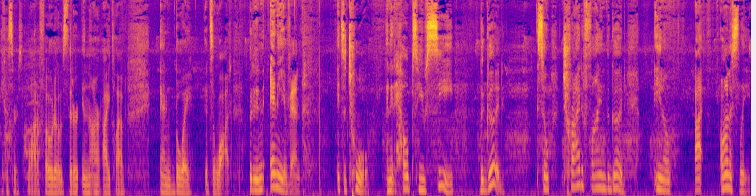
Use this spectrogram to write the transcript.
because there's a lot of photos that are in our iCloud. And boy, it's a lot. But in any event, it's a tool and it helps you see the good. So try to find the good. You know, I honestly,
